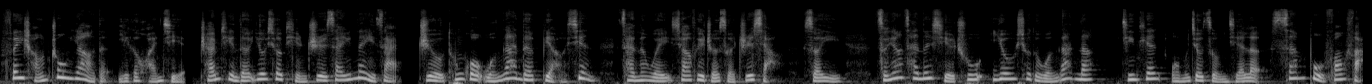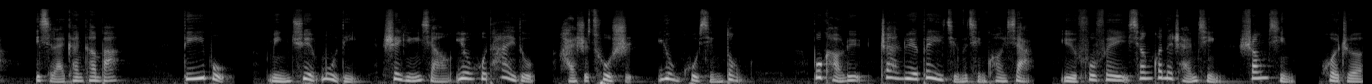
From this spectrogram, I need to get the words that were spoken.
非常重要的一个环节。产品的优秀品质在于内在，只有通过文案的表现，才能为消费者所知晓。所以，怎样才能写出优秀的文案呢？今天我们就总结了三步方法，一起来看看吧。第一步，明确目的，是影响用户态度，还是促使用户行动？不考虑战略背景的情况下，与付费相关的产品、商品。或者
